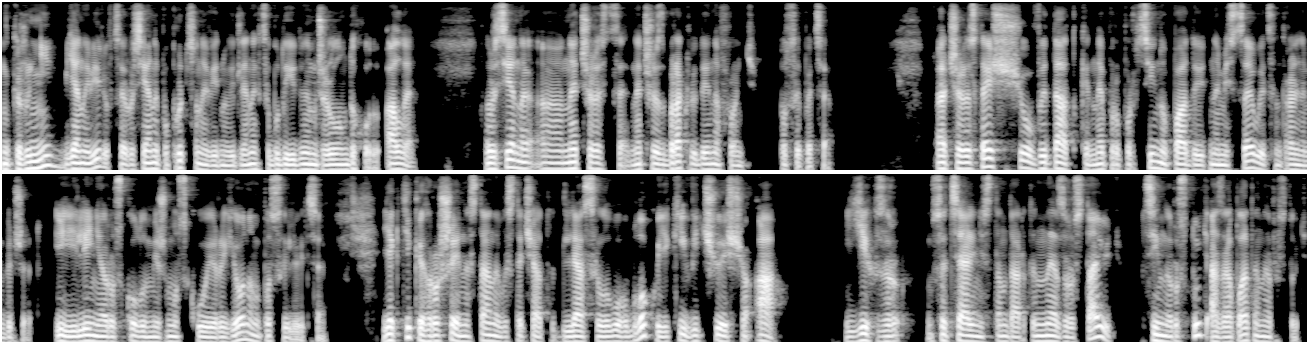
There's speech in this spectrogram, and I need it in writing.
Я кажу: ні, я не вірю в це. Росіяни попруться на війну, і для них це буде єдиним джерелом доходу. Але Росія е, не через це, не через брак людей на фронті посипеться, а через те, що видатки непропорційно падають на місцевий центральний бюджет, і лінія розколу між Москвою і регіонами посилюється. Як тільки грошей не стане вистачати для силового блоку, який відчує, що а їх соціальні стандарти не зростають, ціни ростуть, а зарплати не ростуть.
